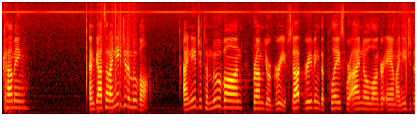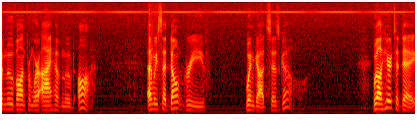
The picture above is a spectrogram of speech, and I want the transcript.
coming. And God said, I need you to move on. I need you to move on from your grief. Stop grieving the place where I no longer am. I need you to move on from where I have moved on. And we said, Don't grieve when God says go. Well, here today,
